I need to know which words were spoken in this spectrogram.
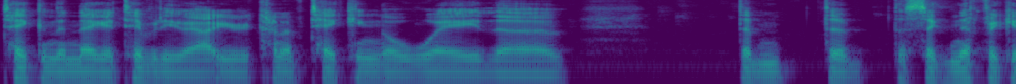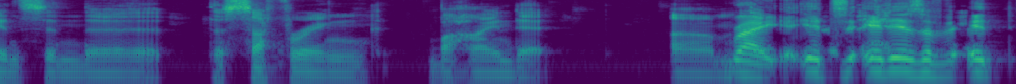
taking the negativity out, you're kind of taking away the the the the significance and the the suffering behind it. Um, right it's it is a it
